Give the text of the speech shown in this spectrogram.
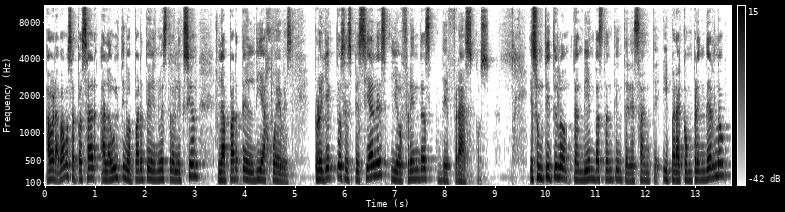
Ahora vamos a pasar a la última parte de nuestra lección, la parte del día jueves, proyectos especiales y ofrendas de frascos. Es un título también bastante interesante y para comprenderlo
